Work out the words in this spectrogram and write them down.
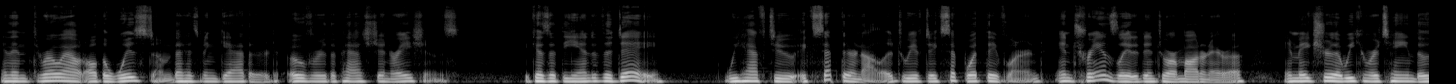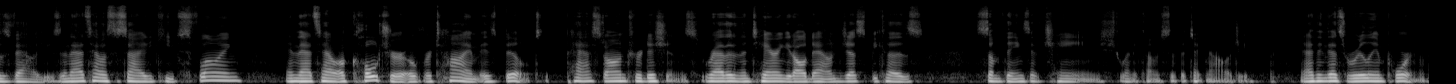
and then throw out all the wisdom that has been gathered over the past generations because at the end of the day, we have to accept their knowledge, we have to accept what they've learned and translate it into our modern era and make sure that we can retain those values. And that's how a society keeps flowing, and that's how a culture over time is built, passed on traditions, rather than tearing it all down just because some things have changed when it comes to the technology. And I think that's really important.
